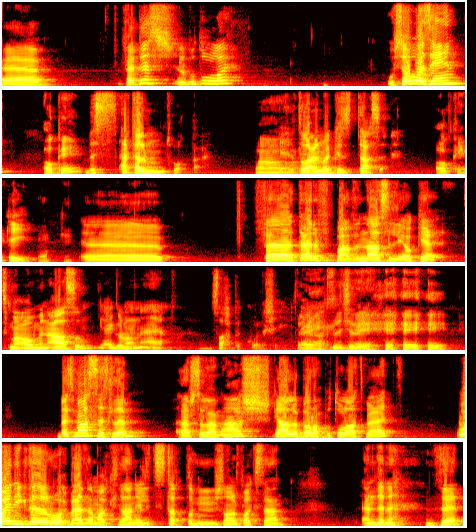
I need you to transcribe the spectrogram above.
آه فدش البطولة وسوى زين okay بس أقل من المتوقع آه. يعني طلع المركز التاسع okay إي. okay. آه فتعرف بعض الناس اللي okay سمعوا من عاصم يعني يقولون آه صاحبك ولا شيء. عرفت اللي كذي. بس ما استسلم. أرسلان آش قال بروح بطولات بعد. وين يقدر يروح بعد أماكن ثانية اللي تستقطب مم. بشمال باكستان؟ عندنا. زين.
